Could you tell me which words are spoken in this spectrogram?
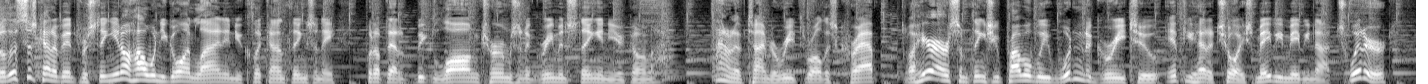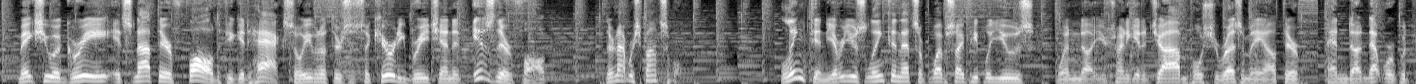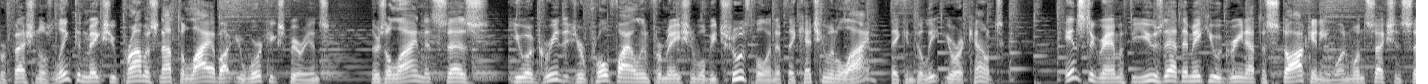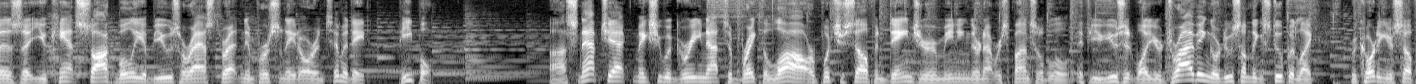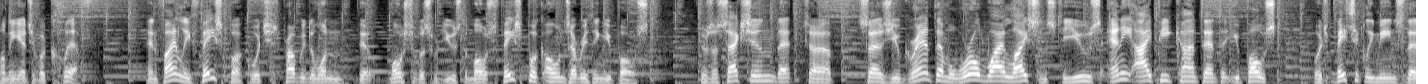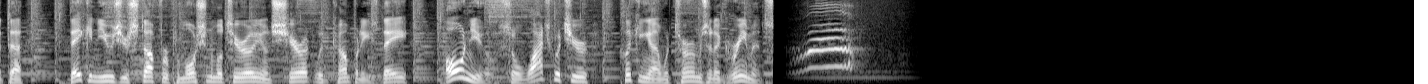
So this is kind of interesting. You know how when you go online and you click on things and they put up that big long terms and agreements thing and you're going, I don't have time to read through all this crap. Well, here are some things you probably wouldn't agree to if you had a choice. Maybe, maybe not. Twitter makes you agree it's not their fault if you get hacked. So even if there's a security breach and it is their fault, they're not responsible. LinkedIn. You ever use LinkedIn? That's a website people use when uh, you're trying to get a job and post your resume out there and uh, network with professionals. LinkedIn makes you promise not to lie about your work experience. There's a line that says you agree that your profile information will be truthful, and if they catch you in a lie, they can delete your account. Instagram, if you use that, they make you agree not to stalk anyone. One section says uh, you can't stalk, bully, abuse, harass, threaten, impersonate, or intimidate people. Uh, Snapchat makes you agree not to break the law or put yourself in danger, meaning they're not responsible if you use it while you're driving or do something stupid like recording yourself on the edge of a cliff. And finally, Facebook, which is probably the one that most of us would use the most. Facebook owns everything you post. There's a section that uh, says you grant them a worldwide license to use any IP content that you post, which basically means that uh, they can use your stuff for promotional material and share it with companies. They own you. So watch what you're clicking on with terms and agreements.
